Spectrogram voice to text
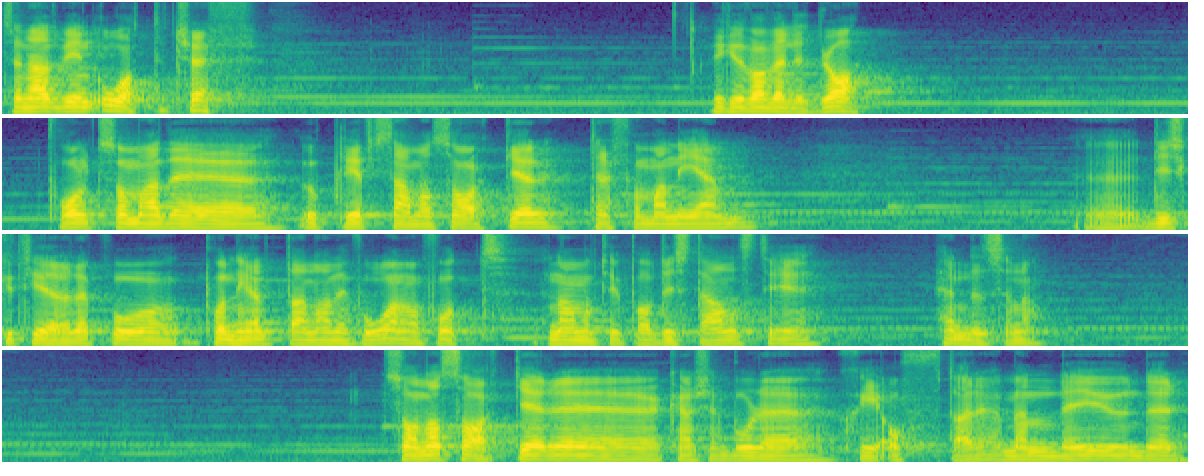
Sen hade vi en återträff. Vilket var väldigt bra. Folk som hade upplevt samma saker träffar man igen. Eh, diskuterade på, på en helt annan nivå. Man har fått en annan typ av distans till händelserna. Sådana saker eh, kanske borde ske oftare, men det är ju under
